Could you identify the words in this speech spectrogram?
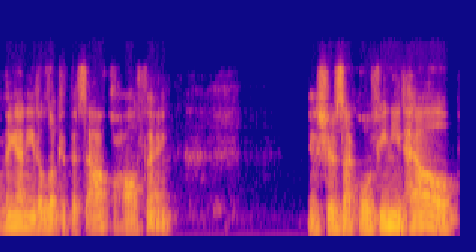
I think I need to look at this alcohol thing. And she was like, Well, if you need help,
